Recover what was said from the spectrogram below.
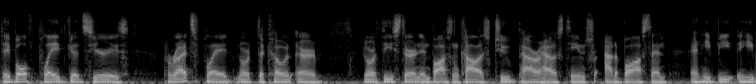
they both played good series. Perets played North Dakota or Northeastern and Boston College, two powerhouse teams out of Boston, and he beat he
